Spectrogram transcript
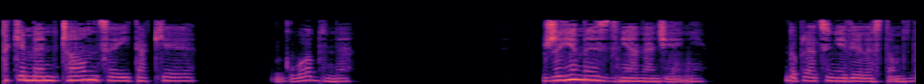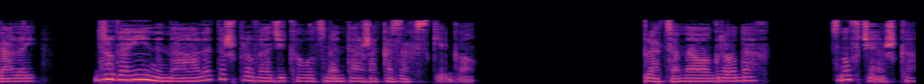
takie męczące i takie głodne. Żyjemy z dnia na dzień. Do pracy niewiele stąd dalej. Droga inna, ale też prowadzi koło cmentarza kazachskiego. Praca na ogrodach znów ciężka,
